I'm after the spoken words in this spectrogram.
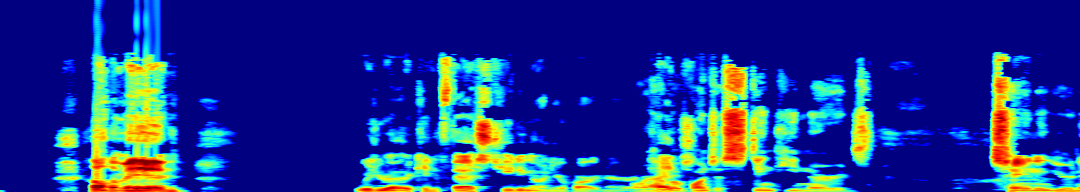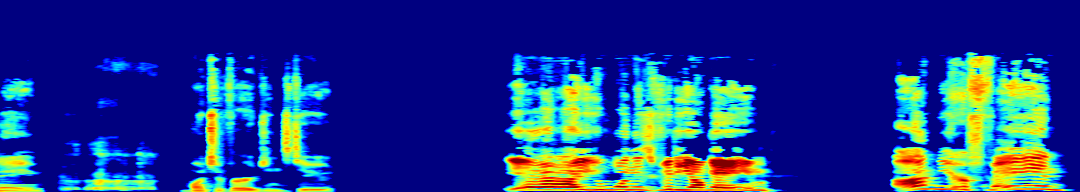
oh man. Would you rather confess cheating on your partner or, or have catch a bunch of stinky nerds chanting your name. A bunch of virgins, too. Yeah, you won this video game. I'm your fan.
